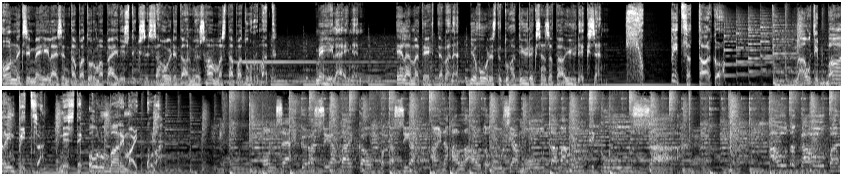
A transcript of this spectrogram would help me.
Onneksi Mehiläisen tapaturmapäivystyksessä hoidetaan myös hammastapaturmat. Mehiläinen. Elämätehtävänä jo vuodesta 1909. Pizzattaako? Nauti baarin pizza. Neste Oulun baari Maikkula. On sähkörassia tai kauppakassia, aina alla auto uusia muutama hunti kuussa. Autokaupan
